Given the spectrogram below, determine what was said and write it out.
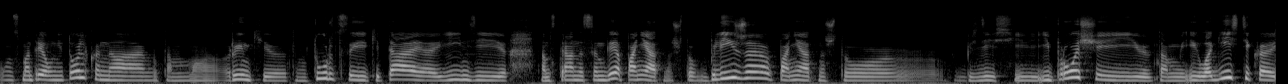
он смотрел не только на там, а, рынки там, Турции, Китая, Индии, там, стран СНГ. Понятно, что ближе, понятно, что как бы, здесь и, и проще, и, там, и логистика,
